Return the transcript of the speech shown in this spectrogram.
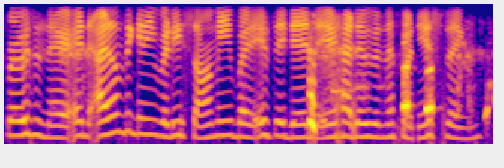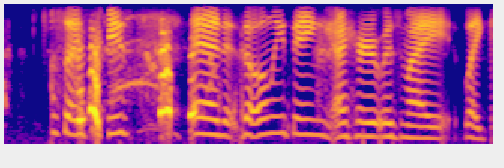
frozen there and I don't think anybody saw me, but if they did, it had to have been the funniest thing. So I freeze and the only thing I hurt was my like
